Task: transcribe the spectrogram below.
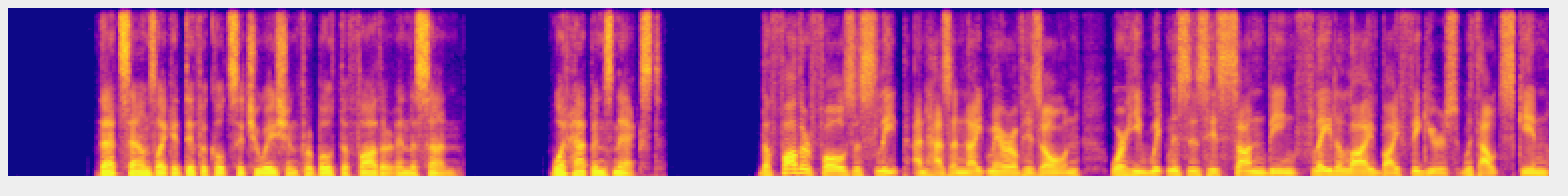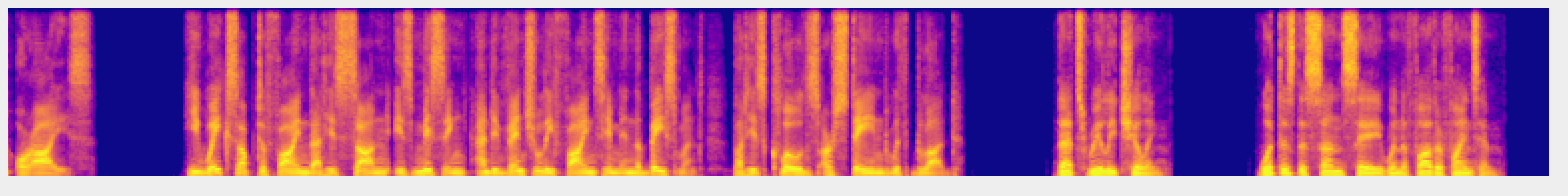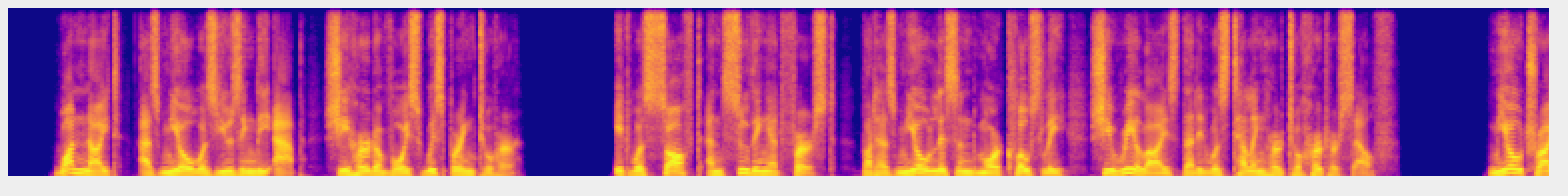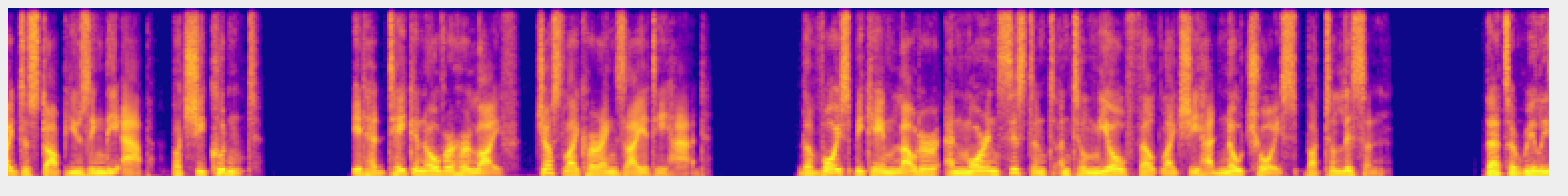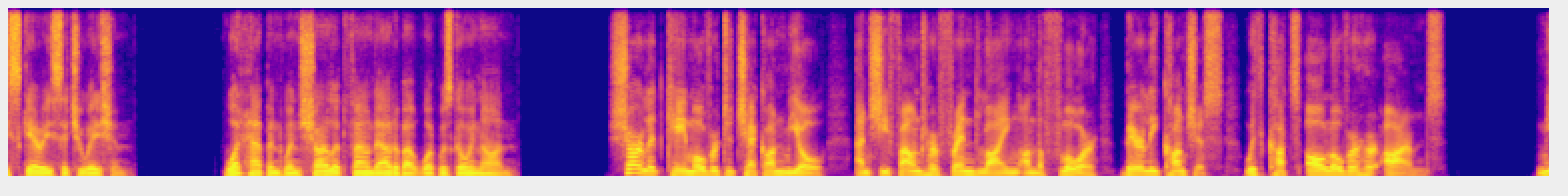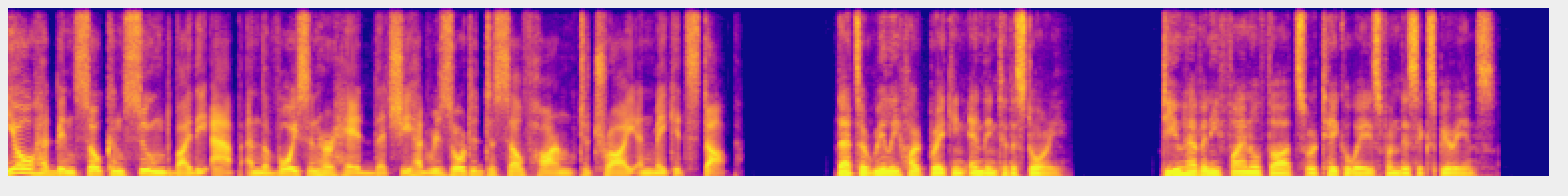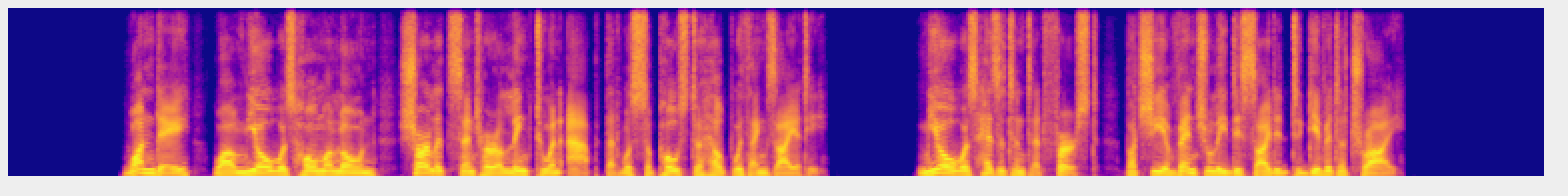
That sounds like a difficult situation for both the father and the son. What happens next? The father falls asleep and has a nightmare of his own, where he witnesses his son being flayed alive by figures without skin or eyes. He wakes up to find that his son is missing and eventually finds him in the basement, but his clothes are stained with blood. That's really chilling. What does the son say when the father finds him? One night, as Mio was using the app, she heard a voice whispering to her. It was soft and soothing at first, but as Mio listened more closely, she realized that it was telling her to hurt herself. Mio tried to stop using the app, but she couldn't. It had taken over her life, just like her anxiety had. The voice became louder and more insistent until Mio felt like she had no choice but to listen. That's a really scary situation. What happened when Charlotte found out about what was going on? Charlotte came over to check on Mio, and she found her friend lying on the floor, barely conscious, with cuts all over her arms. Mio had been so consumed by the app and the voice in her head that she had resorted to self-harm to try and make it stop. That's a really heartbreaking ending to the story. Do you have any final thoughts or takeaways from this experience? One day, while Mio was home alone, Charlotte sent her a link to an app that was supposed to help with anxiety. Mio was hesitant at first, but she eventually decided to give it a try.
